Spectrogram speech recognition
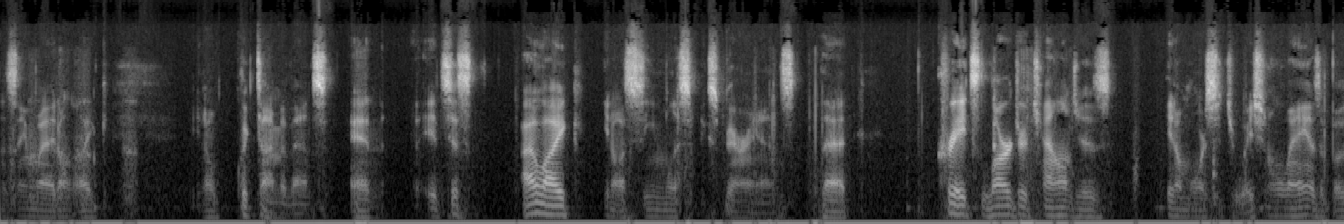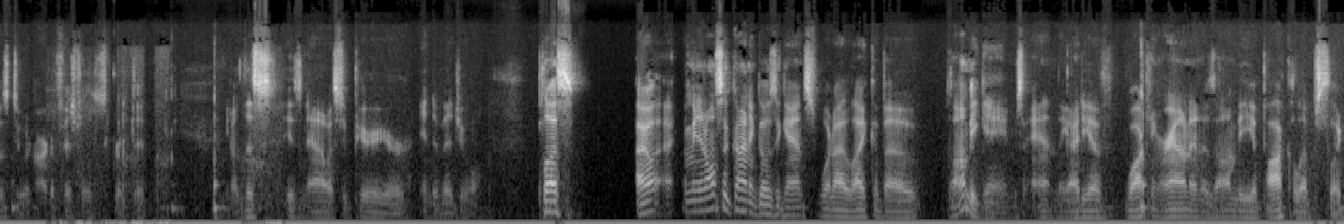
The same way I don't like, you know, quick time events. And it's just, I like, you know, a seamless experience that creates larger challenges in a more situational way as opposed to an artificial scripted you know this is now a superior individual. Plus i i mean it also kind of goes against what i like about zombie games and the idea of walking around in a zombie apocalypse like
